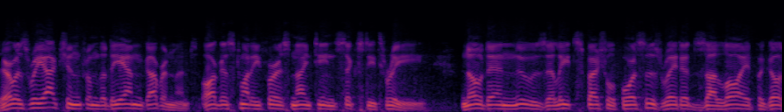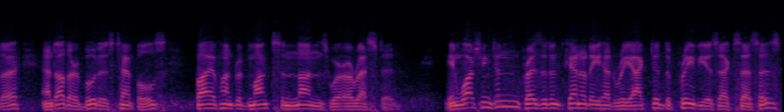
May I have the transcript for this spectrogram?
There was reaction from the Diem government, August 21, 1963. Ngo Dinh Nhu's elite special forces raided Xa Loi Pagoda and other Buddhist temples. 500 monks and nuns were arrested. In Washington, President Kennedy had reacted to previous excesses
